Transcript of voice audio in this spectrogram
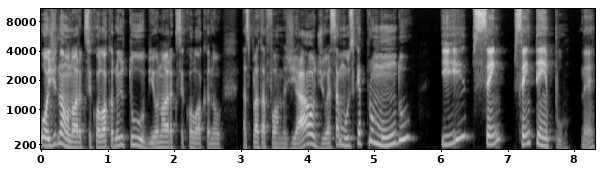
Hoje não, na hora que você coloca no YouTube ou na hora que você coloca no, nas plataformas de áudio, essa música é para o mundo e sem, sem tempo, né?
